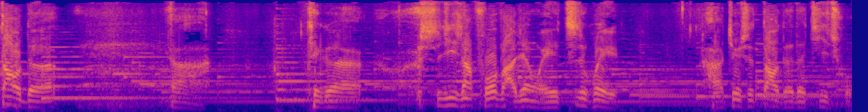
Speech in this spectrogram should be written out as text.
道德啊，这个实际上佛法认为智慧啊就是道德的基础。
